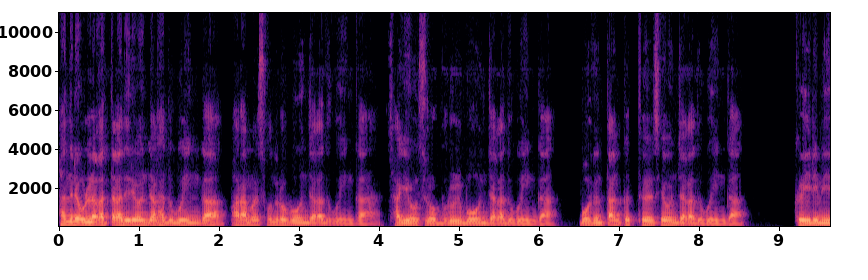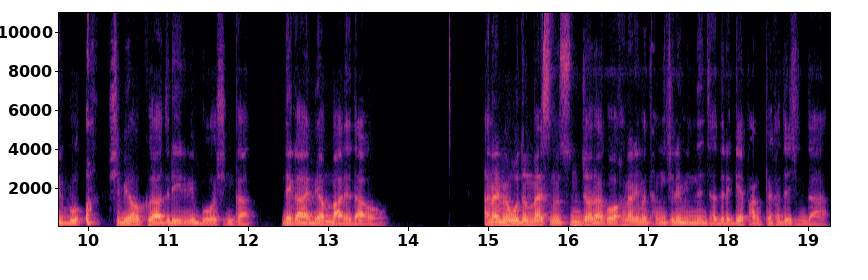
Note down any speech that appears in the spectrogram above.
하늘에 올라갔다가 내려온 자가 누구인가? 바람을 손으로 모은 자가 누구인가? 자기 옷으로 물을 모은 자가 누구인가? 모든 땅 끝을 세운 자가 누구인가? 그 이름이 무엇이며 그 아들의 이름이 무엇인가? 내가 알면 말해다오. 하나님의 모든 말씀은 순전하고 하나님은 당신을 믿는 자들에게 방패가 되신다.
